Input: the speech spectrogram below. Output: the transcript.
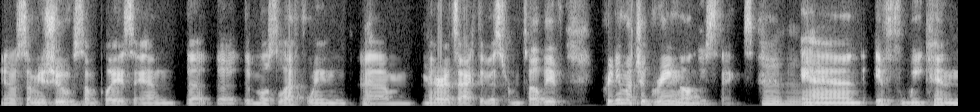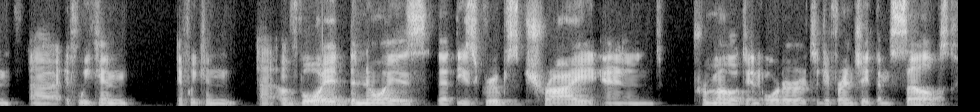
you know some yeshuv someplace and the the, the most left wing um, Meretz activists from Tel Aviv pretty much agreeing on these things. Mm-hmm. And if we can uh, if we can if we can uh, avoid the noise that these groups try and promote in order to differentiate themselves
